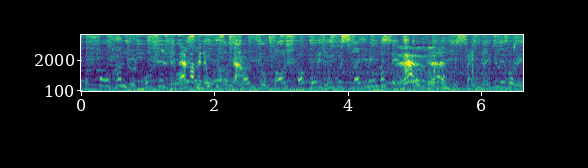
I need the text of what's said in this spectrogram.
Over 400 washers, Them dryers a cookers walk down. from Bosch, Hotpoint, Hoover, Smeggen and Bissett. Oh, yeah. for same-day delivery.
